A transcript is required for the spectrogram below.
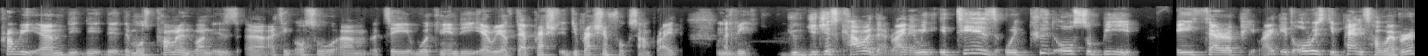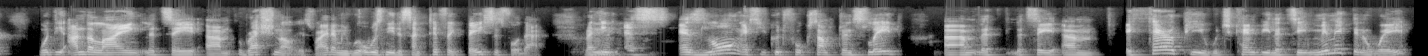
probably um, the, the, the most prominent one is uh, I think also um, let's say working in the area of depression depression for example right? Mm. I mean you, you just covered that right? I mean it is or it could also be a therapy right? It always depends however what the underlying let's say um, rationale is right? I mean we always need a scientific basis for that. But I mm. think as as long as you could for example translate um, let let's say um, a therapy which can be let's say mimicked in a way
